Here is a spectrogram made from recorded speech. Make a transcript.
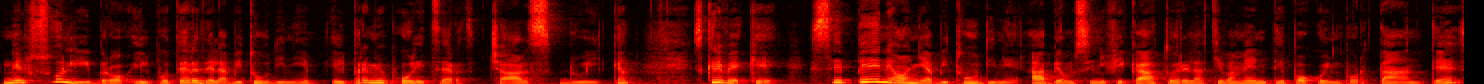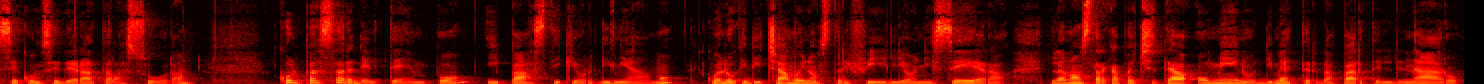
Nel suo libro Il potere delle abitudini, il premio Pulitzer Charles Duhigg scrive che sebbene ogni abitudine abbia un significato relativamente poco importante se considerata la sola, Col passare del tempo, i pasti che ordiniamo, quello che diciamo ai nostri figli ogni sera, la nostra capacità o meno di mettere da parte il denaro,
